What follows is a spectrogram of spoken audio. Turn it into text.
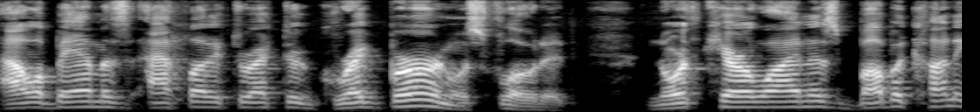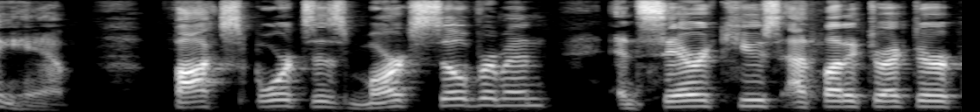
Alabama's athletic director Greg Byrne was floated, North Carolina's Bubba Cunningham, Fox Sports' Mark Silverman, and Syracuse athletic director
